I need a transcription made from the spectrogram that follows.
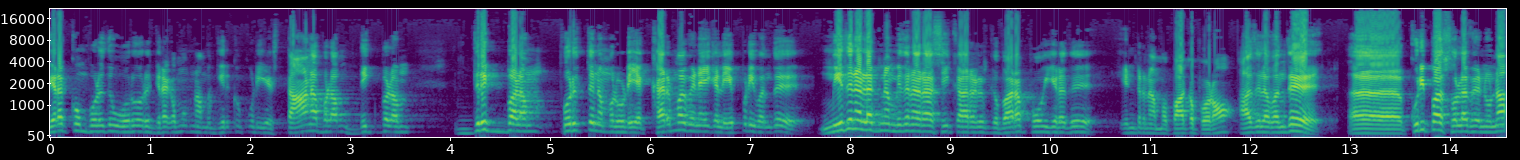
பிறக்கும் பொழுது ஒரு ஒரு கிரகமும் நமக்கு இருக்கக்கூடிய ஸ்தான பலம் திக்பலம் திருக்பலம் பொறுத்து நம்மளுடைய கர்ம வினைகள் எப்படி வந்து மிதுன லக்னம் மிதுன ராசிக்காரர்களுக்கு வரப்போகிறது என்று நம்ம பார்க்க போறோம். அதுல வந்து குறிப்பாக குறிப்பா சொல்ல வேணும்னா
